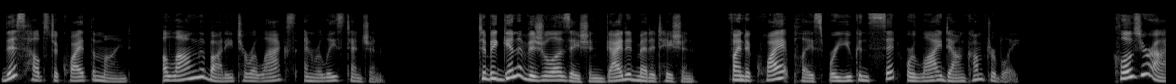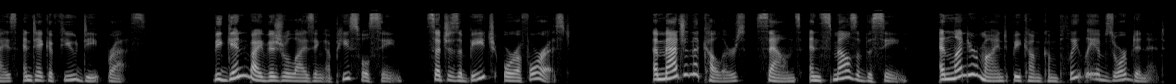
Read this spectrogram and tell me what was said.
This helps to quiet the mind, allowing the body to relax and release tension. To begin a visualization guided meditation, find a quiet place where you can sit or lie down comfortably. Close your eyes and take a few deep breaths. Begin by visualizing a peaceful scene, such as a beach or a forest. Imagine the colors, sounds, and smells of the scene and let your mind become completely absorbed in it.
